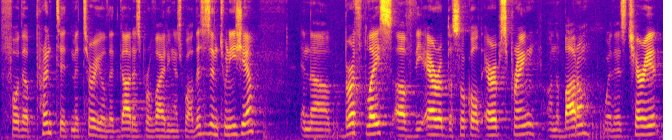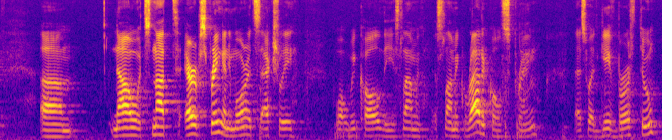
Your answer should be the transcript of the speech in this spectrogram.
for the printed material that God is providing as well. This is in Tunisia, in the birthplace of the Arab, the so called Arab Spring, on the bottom where there's chariot. Um, now it's not Arab Spring anymore, it's actually what we call the Islamic, Islamic Radical Spring. That's what it gave birth to.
